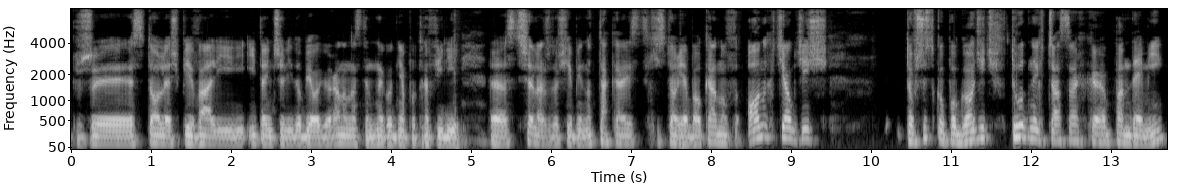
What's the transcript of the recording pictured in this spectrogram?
przy stole, śpiewali i tańczyli do białego rana, następnego dnia potrafili e, strzelać do siebie. No taka jest historia Bałkanów. On chciał gdzieś to wszystko pogodzić w trudnych czasach e, pandemii.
